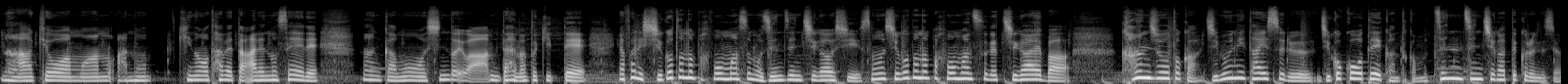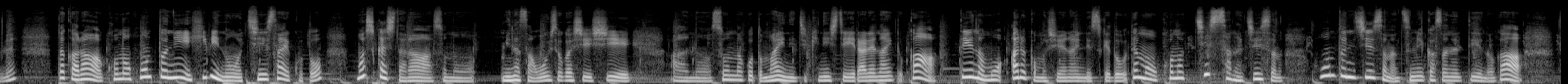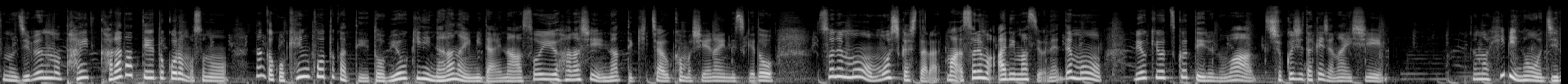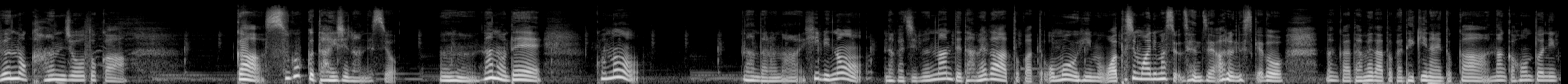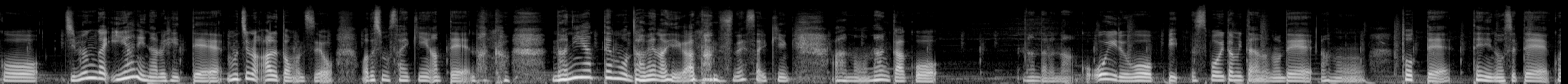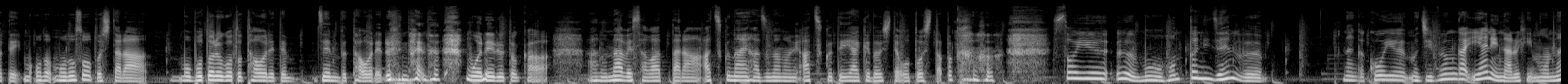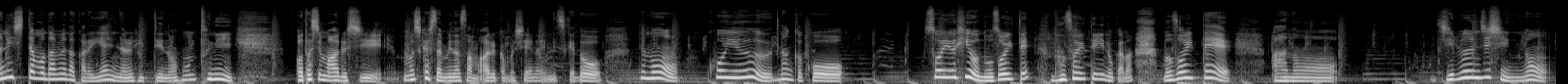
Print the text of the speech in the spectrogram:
ああ今日はもうあのあの昨日食べたあれのせいでなんかもうしんどいわみたいな時ってやっぱり仕事のパフォーマンスも全然違うしその仕事のパフォーマンスが違えば感情とか自分に対する自己肯定感とかも全然違ってくるんですよね。だからこの本当に日々の小さいこともしかしたらその皆さんお忙しいしあのそんなこと毎日気にしていられないとかっていうのもあるかもしれないんですけどでもこの小さな小さな本当に小さな積み重ねっていうのがその自分の体体っていうところもそのなんかこう健康とかっていうと病気にならないみたいなそういう話になってきちゃうかもしれないんですけどそれももしかしたらまあそれもありますよね。でも病気を作っているのは食事だけじゃないしその日々の自分の感情とかがすごく大事なんですよ。うん。なので、この、なんだろうな、日々の、なんか自分なんてダメだとかって思う日も、私もありますよ。全然あるんですけど、なんかダメだとかできないとか、なんか本当にこう、自分が嫌になる日ってもちろんあると思うんですよ。私も最近あって、なんか何やってもダメな日があったんですね、最近。あの、なんかこう、なんだろうなこうオイルをピスポイトみたいなのであの取って手にのせてこうやって戻そうとしたらもうボトルごと倒れて全部倒れるみたいな 漏れるとかあの鍋触ったら熱くないはずなのに熱くてやけどして落としたとか そういうもう本当に全部なんかこういうもう自分が嫌になる日もう何してもダメだから嫌になる日っていうのは本当に私もあるしもしかしたら皆さんもあるかもしれないんですけどでもこういうなんかこうそういう日を除いて、除いていいのかな？除いて、あの、自分自身の、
